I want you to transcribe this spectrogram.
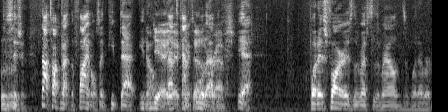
Mm-hmm. decision. Not talking about the finals. I'd keep that, you know, Yeah, that's yeah, kind of that cool have. wraps. Yeah. But as far as the rest of the rounds and whatever,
